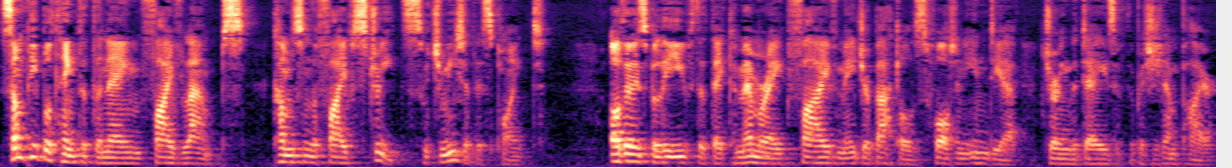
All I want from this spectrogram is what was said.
Some people think that the name Five Lamps comes from the five streets which meet at this point. Others believe that they commemorate five major battles fought in India during the days of the British Empire.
